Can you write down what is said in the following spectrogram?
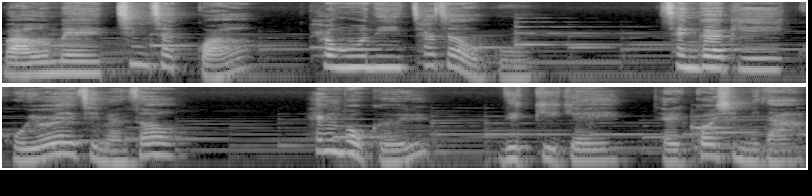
마음의 침착과 평온이 찾아오고 생각이 고요해지면서 행복을 느끼게 될 것입니다.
